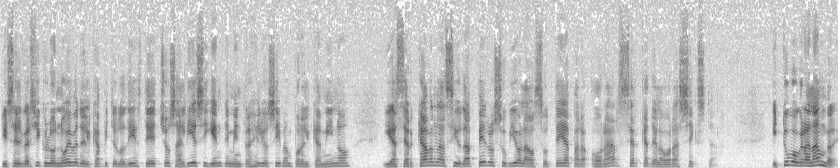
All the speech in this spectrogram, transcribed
Dice el versículo 9 del capítulo 10 de Hechos, al día siguiente, mientras ellos iban por el camino y acercaban la ciudad, Pedro subió a la azotea para orar cerca de la hora sexta. Y tuvo gran hambre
